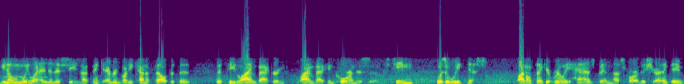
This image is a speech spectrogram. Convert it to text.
you know, when we went into this season, I think everybody kind of felt that the that the linebacker linebacking core in this this team was a weakness. I don't think it really has been thus far this year. I think they've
